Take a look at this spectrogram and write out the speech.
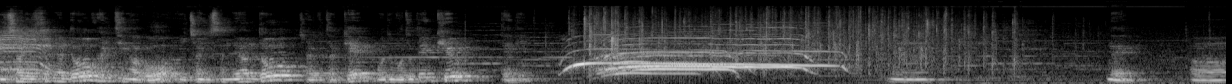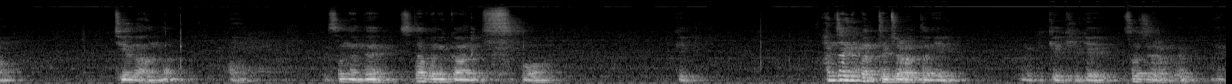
2023년도 화이팅하고 2023년도 잘 부탁해. 모두 모두 땡큐, 데니. 뒤에 나왔나? 어, 썼는데 쓰다 보니까 어, 이렇게 한 장이면 될 줄 알았더니 이렇게 길게 써지더라고요. 네.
